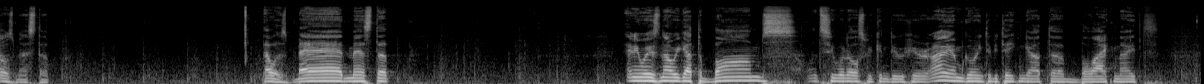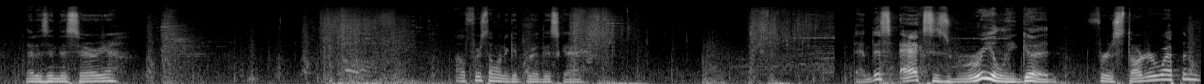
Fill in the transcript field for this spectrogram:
That was messed up. That was bad messed up. Anyways, now we got the bombs. Let's see what else we can do here. I am going to be taking out the Black Knight that is in this area. Well, first I want to get rid of this guy. Damn, this axe is really good for a starter weapon.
